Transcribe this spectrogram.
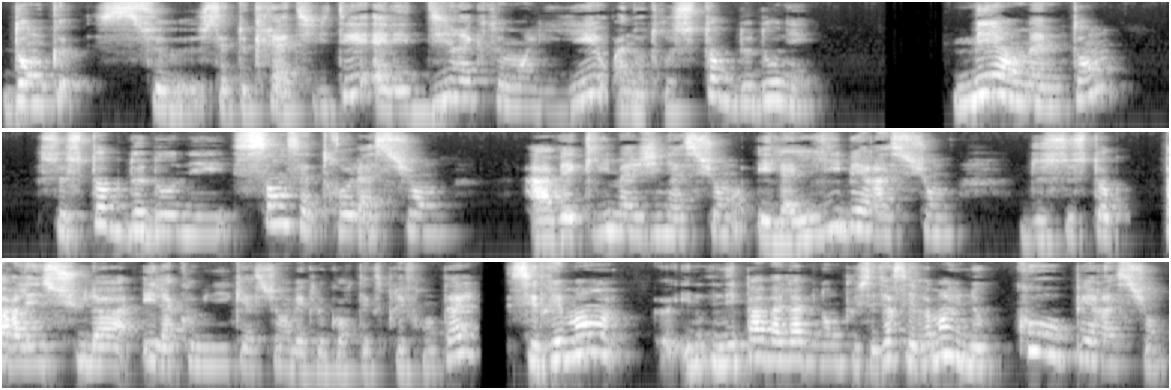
Donc cette créativité, elle est directement liée à notre stock de données. Mais en même temps, ce stock de données, sans cette relation avec l'imagination et la libération de ce stock par l'insula et la communication avec le cortex préfrontal, c'est vraiment euh, n'est pas valable non plus. C'est-à-dire c'est vraiment une coopération.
